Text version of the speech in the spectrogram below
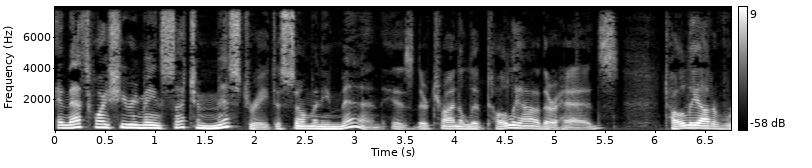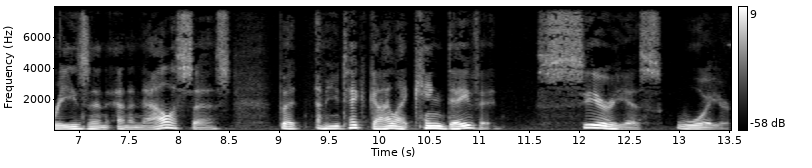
And that's why she remains such a mystery to so many men is they're trying to live totally out of their heads, totally out of reason and analysis. But I mean, you take a guy like King David, serious warrior,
